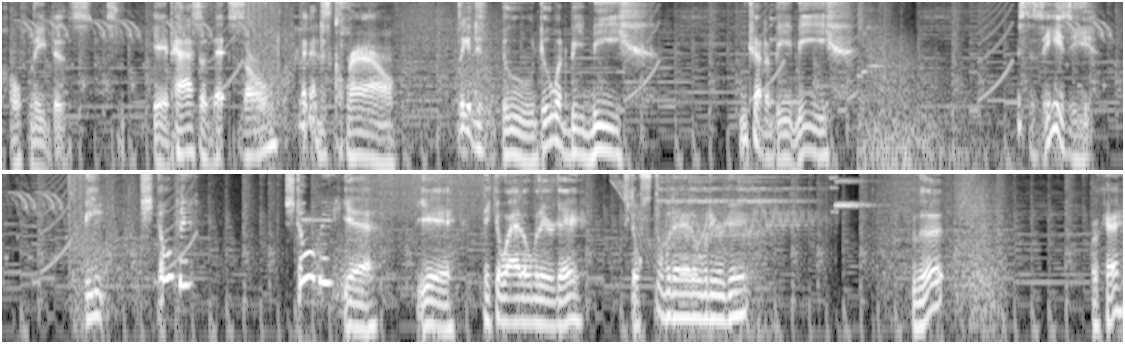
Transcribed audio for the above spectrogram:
Hopefully this get past the net zone. Look at this clown. Look at this dude. Dude want to be me. You trying to be me. This is easy. Be stupid. Stupid. Yeah. Yeah. Take your ass over there, gay. Your stupid ass over there, gay. Good. Okay,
